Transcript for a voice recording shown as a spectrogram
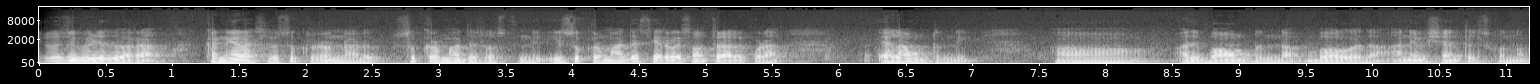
ఈరోజు వీడియో ద్వారా కన్యారాశిలో శుక్రుడు ఉన్నాడు. శుక్రమాదశ వస్తుంది. ఈ శుక్రమాదశ ఇరవై సంవత్సరాలు కూడా ఎలా ఉంటుంది? అది బాగుంటుందా? బాగోదా అనే విషయాన్ని తెలుసుకుందాం.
